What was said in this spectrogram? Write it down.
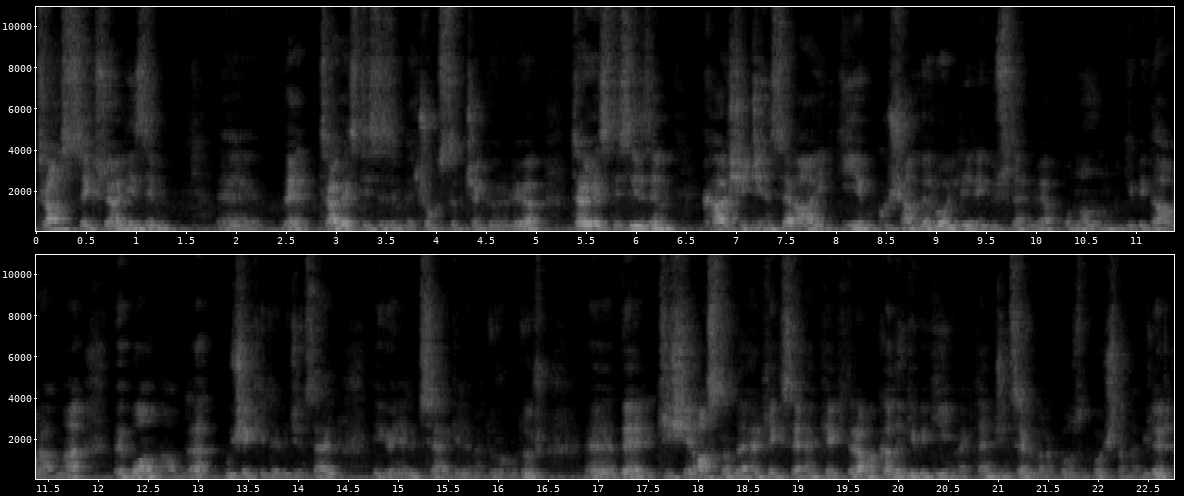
transseksüalizm e, ve travestisizm de çok sıkça görülüyor. Travestisizm karşı cinse ait giyim, kuşam ve rolleri üstlenme, onun gibi davranma ve bu anlamda bu şekilde bir cinsel yönelim sergileme durumudur. Ee, ve kişi aslında erkekse erkektir ama kadın gibi giyinmekten cinsel olarak hoşlanabilir.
